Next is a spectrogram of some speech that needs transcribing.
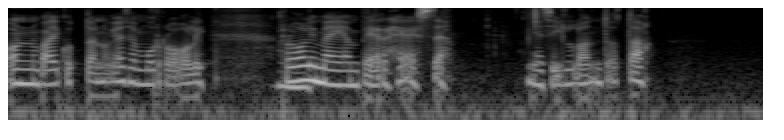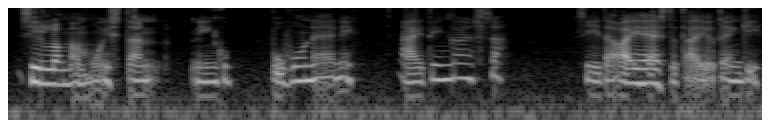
on vaikuttanut ja se mun rooli, mm. rooli meidän perheessä. Ja silloin, tota, silloin mä muistan niin kuin puhuneeni äitin kanssa siitä aiheesta tai jotenkin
